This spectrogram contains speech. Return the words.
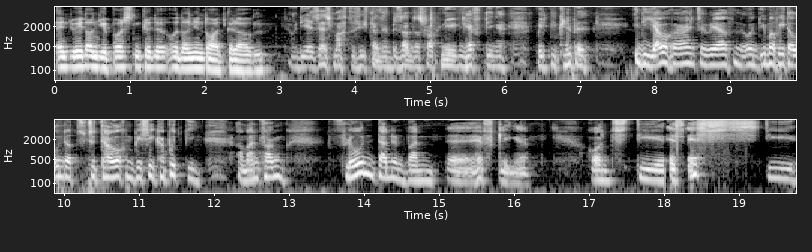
entweder in die Postenkette oder in den Draht gelaufen. Und die SS machte sich dann ein besonderes Vergnügen, Häftlinge mit dem Knüppel in die Jauche reinzuwerfen und immer wieder unterzutauchen, bis sie kaputt ging. Am Anfang flohen dann und wann äh, Häftlinge. Und die SS, die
